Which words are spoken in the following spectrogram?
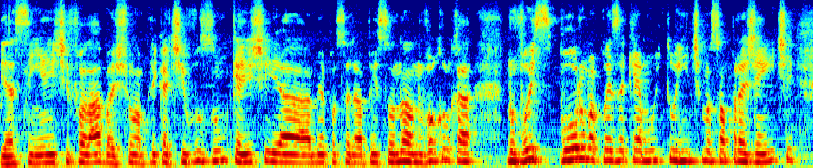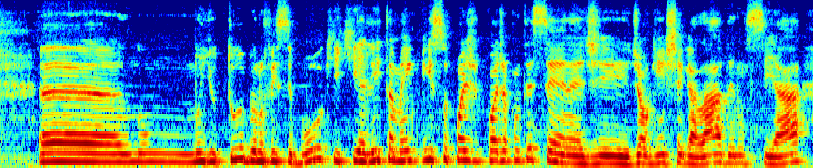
E assim a gente foi lá, baixou um aplicativo Zoom, que a gente, a minha pastora pensou, não, não vou colocar, não vou expor uma coisa que é muito íntima só pra gente eh, no, no YouTube ou no Facebook, que ali também isso pode, pode acontecer, né? De, de alguém chegar lá, denunciar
